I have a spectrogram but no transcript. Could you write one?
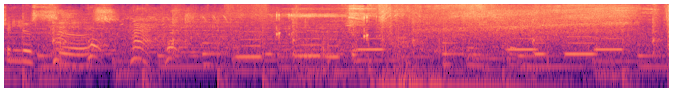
Delicious. Thank you.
